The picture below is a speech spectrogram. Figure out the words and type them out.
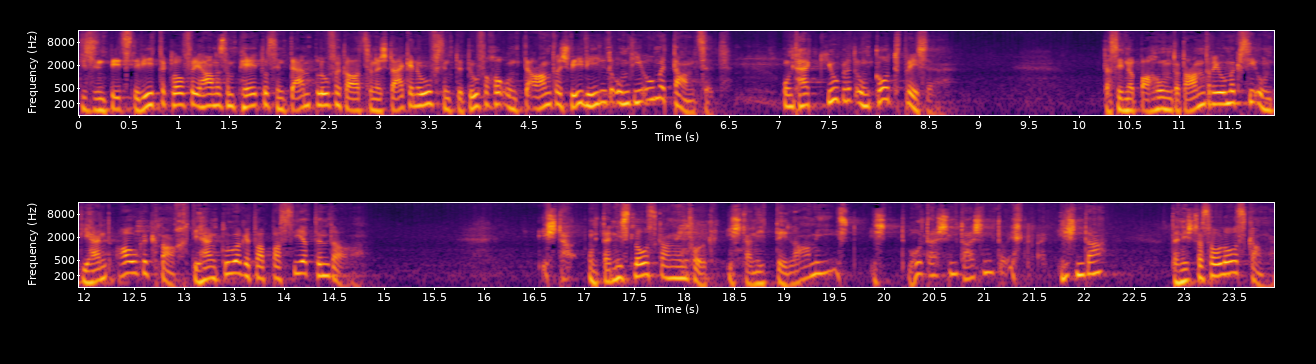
die sind ein bisschen weitergelaufen, Johannes und Petrus, sind den Tempel rauf, geht zu einen Stegen auf, sind dort raufgekommen und der andere ist wie wild um die herumgetanzt. Und hat gejubelt und Gott gepriesen. Da sind noch ein paar hundert andere rum und die haben Augen gemacht. Die haben geschaut, was passiert denn da? Ist da, und dann ist es losgegangen im Volk. Ist da nicht Delami? Ist, ist, wo, da ist denn, da ist denn, ist denn da? Dann ist das so losgegangen.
